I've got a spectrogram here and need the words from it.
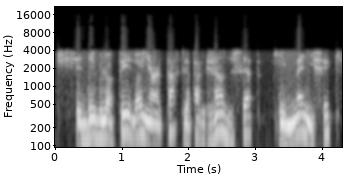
qui s'est développée. Là, il y a un parc, le parc Jean Duceppe, qui est magnifique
